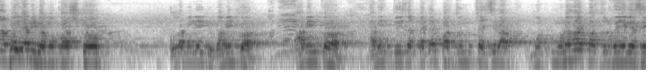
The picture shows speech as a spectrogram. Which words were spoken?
না পাইলে আমি ভাবো কষ্ট। আল্লাহ মিলেই দুক আমিন কন আমিন কন। আমি দুই হাজার টাকার পাঁচজন চাইছিলাম মনে হয় পাঁচজন হয়ে গেছে।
